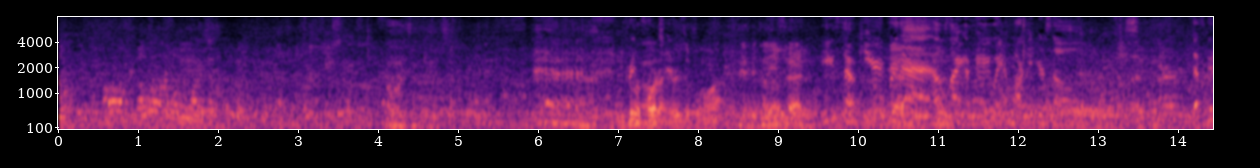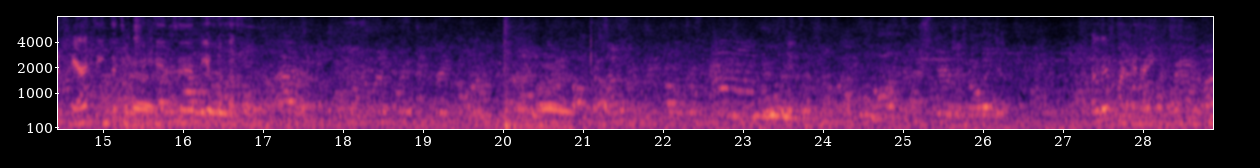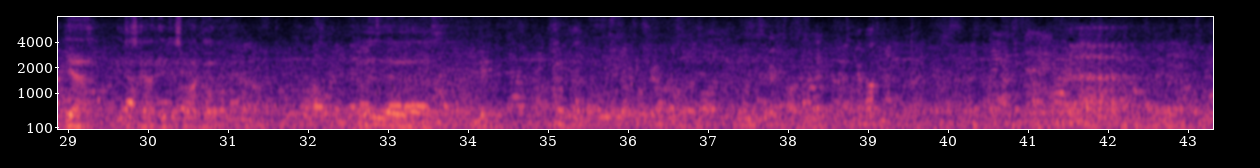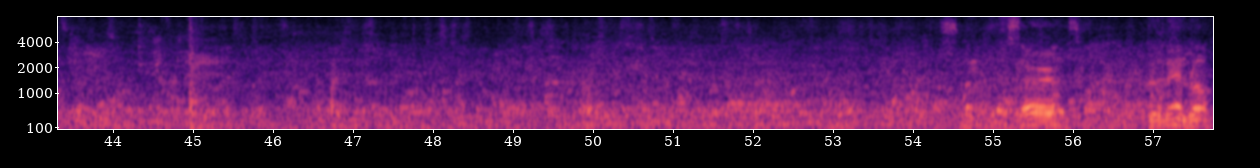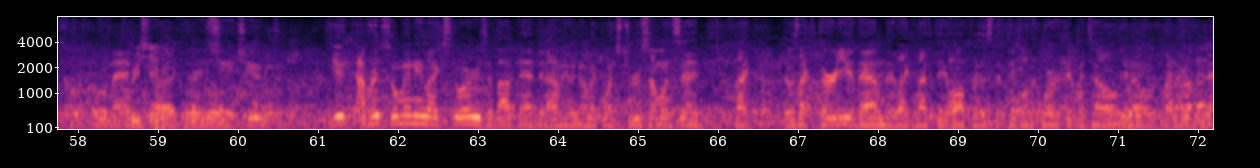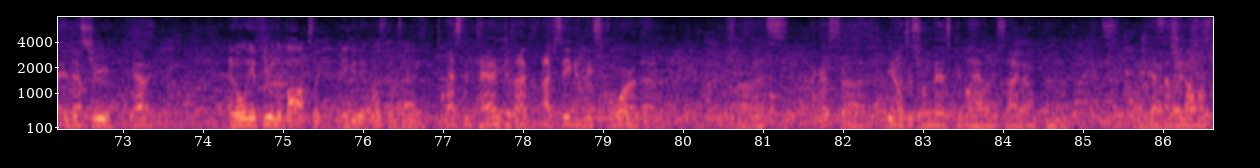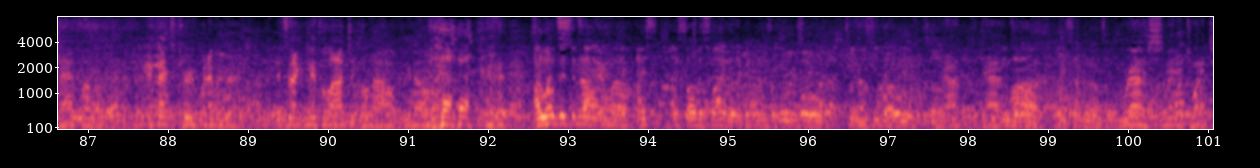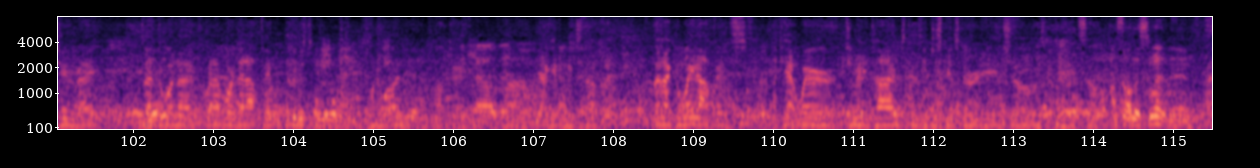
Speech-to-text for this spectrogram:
Oh, it's okay. You can record on yours if you want. He's so cute for that. I was like, okay, way to market yourself. That's good parenting to teach the kid to be able to hustle. Oh, there's Mark Henry. Yeah, he just got. He just walked in. Yeah. Yes, sir. That's fine. You're the man, bro. Cool, cool, man. Appreciate All it. right, cool, cool. Appreciate you. You, I've heard so many like stories about that that I don't even know like what's true. Someone said like there was like 30 of them that like left the office. The people that work at Mattel, you know, let I've heard out. that. Is that- It's true. Yeah, And only a few in the box, like maybe like less than 10. less than 10 because I've I've seen at least four of them. So it's I guess uh, you know just from this people having me sign them. I guess I've seen almost half of them. If, if that's true, whatever the it's like mythological now, you know. like- I love this Someone snuck attire. 'em out. Like, I, s- I saw the slider like when I was eight years old. Team ECW. So Yeah, yeah, it means wow. a lot. It's sentimental. WrestleMania 22, right? Was that the one I when I wore that outfit with I think it was 21. 21? Yeah. Okay. Uh, yeah, I get it mixed up. But, but like the white outfits, I can't wear too many times because it just gets dirty and shows. And so I saw the sweat, man. Gracias.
